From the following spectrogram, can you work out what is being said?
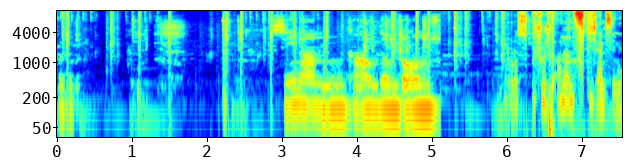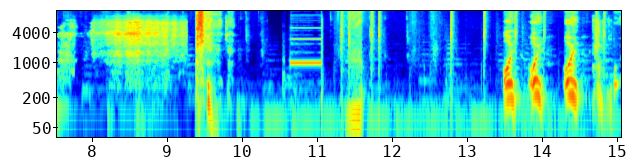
Kırdım. Sinan kaldım don. Orospu çocuğu ananı sikeceğim seni. oy oy oy oy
